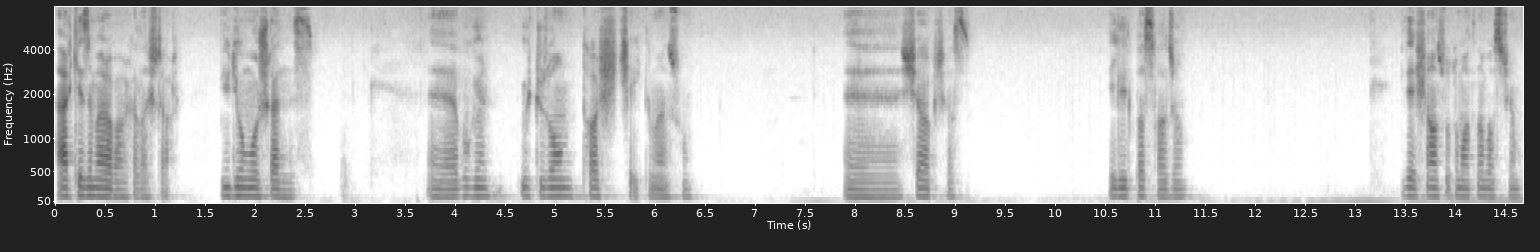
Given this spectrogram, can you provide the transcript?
Herkese merhaba arkadaşlar. Videoma hoş geldiniz. Ee, bugün 310 taş çektim en son. Ee, şey yapacağız. Elit pas alacağım. Bir de şans otomatına basacağım.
